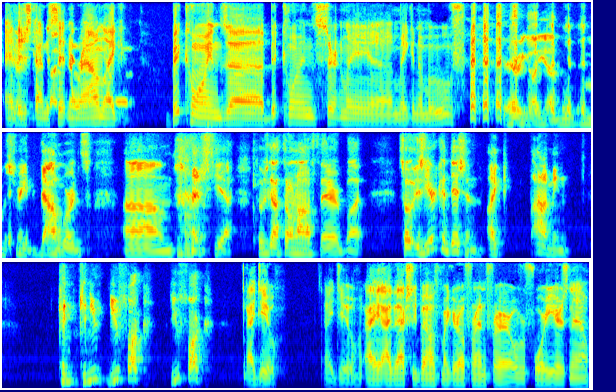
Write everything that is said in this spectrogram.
and they're just kind of sitting around like Bitcoin's uh Bitcoin's certainly uh, making a move. There we go. Yeah, move, move straight downwards. Um, yeah, so we got thrown off there. But so is your condition like? I mean, can can you you fuck? Do you fuck? I do. I do. I, I've actually been with my girlfriend for over four years now.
